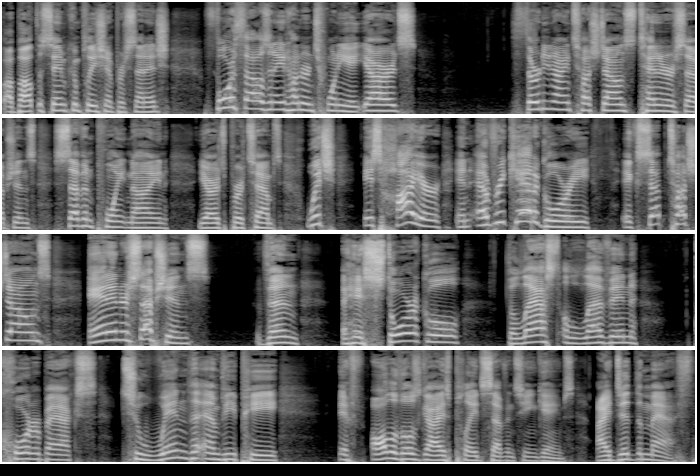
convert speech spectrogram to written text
about the same completion percentage, 4,828 yards, 39 touchdowns, 10 interceptions, 7.9 yards per attempt, which is higher in every category except touchdowns and interceptions than a historical the last 11 quarterbacks to win the MVP if all of those guys played 17 games. I did the math.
